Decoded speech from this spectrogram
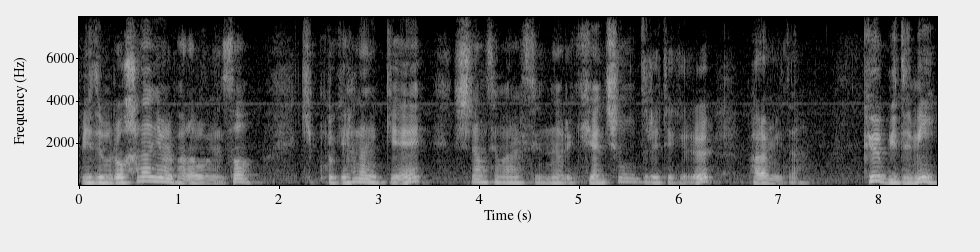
믿음으로 하나님을 바라보면서 기쁘게 하나님께 신앙생활할 수 있는 우리 귀한 친구들이 되기를 바랍니다. 그 믿음이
